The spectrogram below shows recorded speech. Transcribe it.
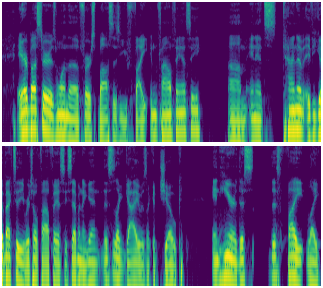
Airbuster is one of the first bosses you fight in Final Fantasy. Um, and it's kind of if you go back to the original Final Fantasy Seven again, this is like a guy who was like a joke. And here, this this fight, like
